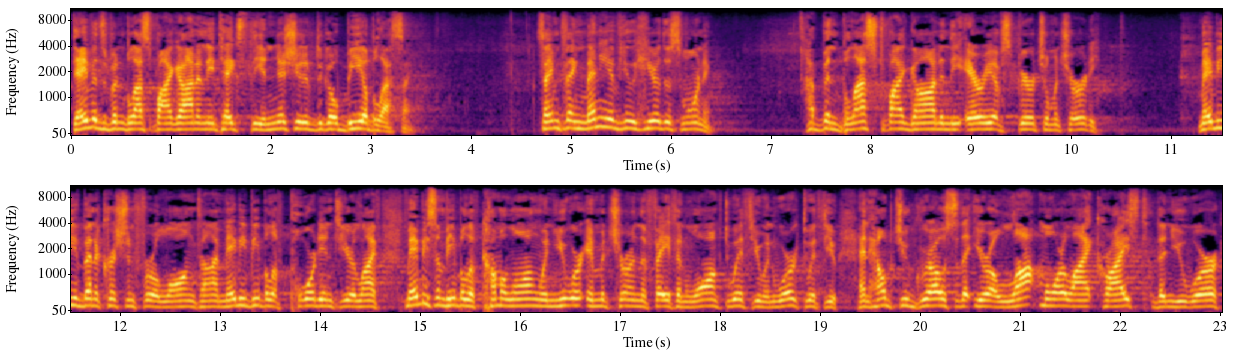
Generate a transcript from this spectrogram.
David's been blessed by God and he takes the initiative to go be a blessing. Same thing, many of you here this morning have been blessed by God in the area of spiritual maturity. Maybe you've been a Christian for a long time. Maybe people have poured into your life. Maybe some people have come along when you were immature in the faith and walked with you and worked with you and helped you grow so that you're a lot more like Christ than you were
